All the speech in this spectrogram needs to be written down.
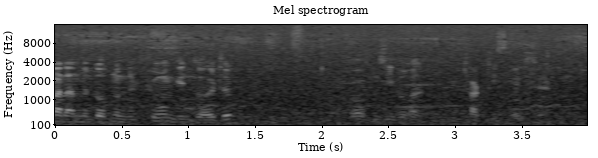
Wir dann mit Dortmund in Führung gehen sollte. Offensivere Taktikwechsel. Auch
